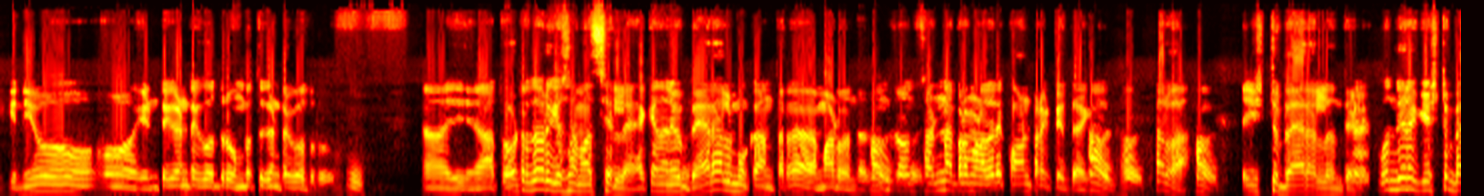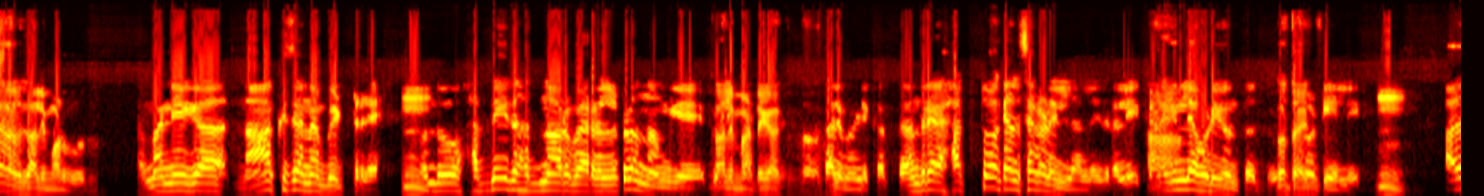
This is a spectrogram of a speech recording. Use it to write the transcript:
ಈಗ ನೀವು ಎಂಟು ಗಂಟೆಗೆ ಹೋದ್ರು ಒಂಬತ್ತು ಗಂಟೆಗೆ ಹೋದ್ರು. ಆ, ತೋಟದವ್ರಿಗೆ ಸಮಸ್ಯೆ ಇಲ್ಲ. ಯಾಕಂದ್ರೆ ನೀವು ಬ್ಯಾರಲ್ ಮುಖಾಂತರ ಮಾಡುವಂತದ್ದು ಒಂದು ಸಣ್ಣ ಪ್ರಮಾಣದಲ್ಲಿ ಕಾಂಟ್ರಾಕ್ಟ್ ಇದ್ದಾಗ. ಹೌದು ಹೌದು. ಅಲ್ವಾ. ಇಷ್ಟು ಬ್ಯಾರಲ್ ಅಂತ ಹೇಳಿ. ಒಂದಿನಕ್ಕೆ ಎಷ್ಟು ಬ್ಯಾರಲ್ ಖಾಲಿ ಮಾಡಬಹುದು ಈಗ ನಾಲ್ಕು ಜನ ಬಿಟ್ರೆ ಒಂದು ಹದಿನೈದು ಹದಿನಾರು ಬ್ಯಾರಲ್ಗಳು ನಮ್ಗೆ ಖಾಲಿ ಮಾಡ್ಲಿಕ್ಕೆ ಆಗ್ತದೆ. ಖಾಲಿ ಮಾಡ್ಲಿಕ್ಕೆ ಆಗ್ತದೆ. ಅಂದ್ರೆ ಹತ್ತುವ ಕೆಲಸಗಳಿಲ್ಲ ಅಲ್ಲ ಇದರಲ್ಲಿ ಕೆಳಗಿಲ್ಲೇ ಹೊಡೆಯುವಂತದ್ದು ಟೋಟಿಯಲ್ಲಿ ಆದ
